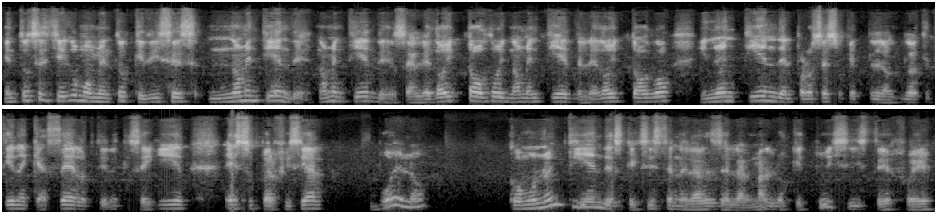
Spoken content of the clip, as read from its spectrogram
Entonces llega un momento que dices, no me entiende, no me entiende, o sea, le doy todo y no me entiende, le doy todo y no entiende el proceso, que lo, lo que tiene que hacer, lo que tiene que seguir, es superficial. Bueno, como no entiendes que existen edades del alma, lo que tú hiciste fue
